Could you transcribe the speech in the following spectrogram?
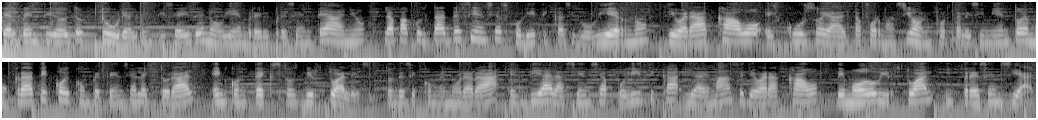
Del 22 de octubre al 26 de noviembre del presente año, la Facultad de Ciencias Políticas y Gobierno llevará a cabo el curso de alta formación, fortalecimiento democrático y competencia electoral en contextos virtuales, donde se conmemorará el Día de la Ciencia Política y además se llevará a cabo de modo virtual y presencial.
